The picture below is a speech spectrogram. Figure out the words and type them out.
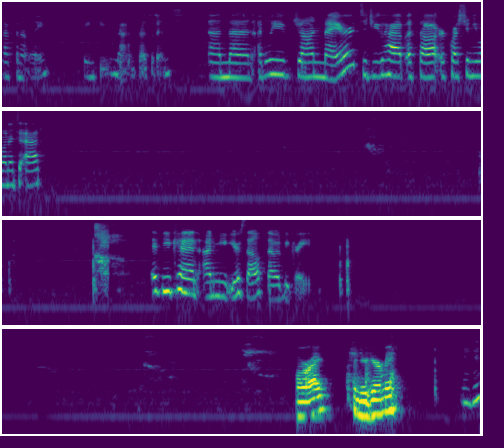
Definitely. Thank you, Madam President. And then I believe John Mayer, did you have a thought or question you wanted to add? If you can unmute yourself, that would be great. All right, can you hear me? Mm -hmm.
